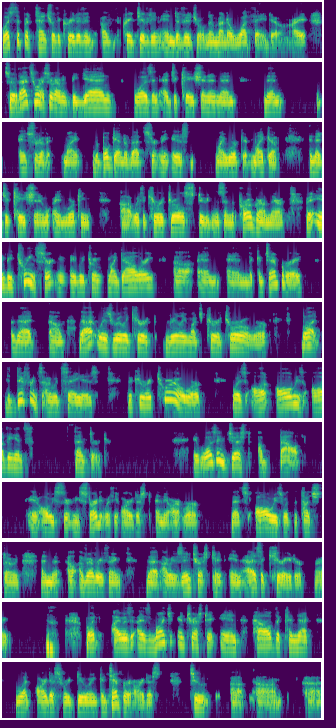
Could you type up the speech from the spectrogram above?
what's the potential of the creative in, of creativity in individual no matter what they do right so that's where i sort of began was in education and then then and sort of my the bookend of that certainly is my work at MICA in education and working uh, with the curatorial students and the program there. But in between, certainly between my gallery uh, and and the contemporary, that uh, that was really cura- really much curatorial work. But the difference, I would say, is the curatorial work was always audience centered. It wasn't just about, it always certainly started with the artist and the artwork. That's always what the touchstone and the, of everything that I was interested in as a curator, right? Yeah. But I was as much interested in how to connect what artists were doing, contemporary artists, to uh, um, uh,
